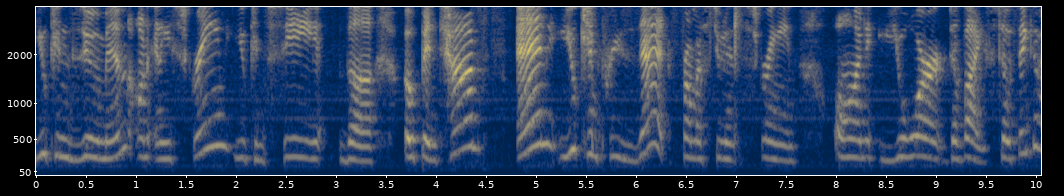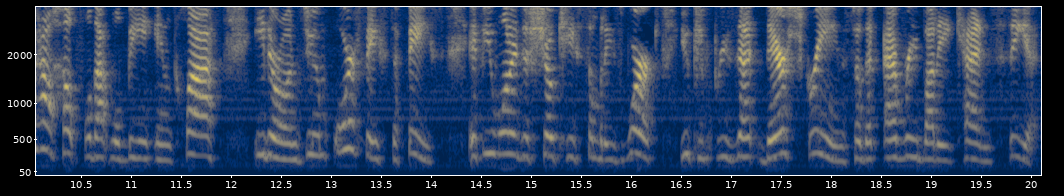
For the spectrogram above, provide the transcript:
you can zoom in on any screen, you can see the open tabs, and you can present from a student's screen on your device. So think of how helpful that will be in class, either on Zoom or face to face. If you wanted to showcase somebody's work, you can present their screen so that everybody can see it.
